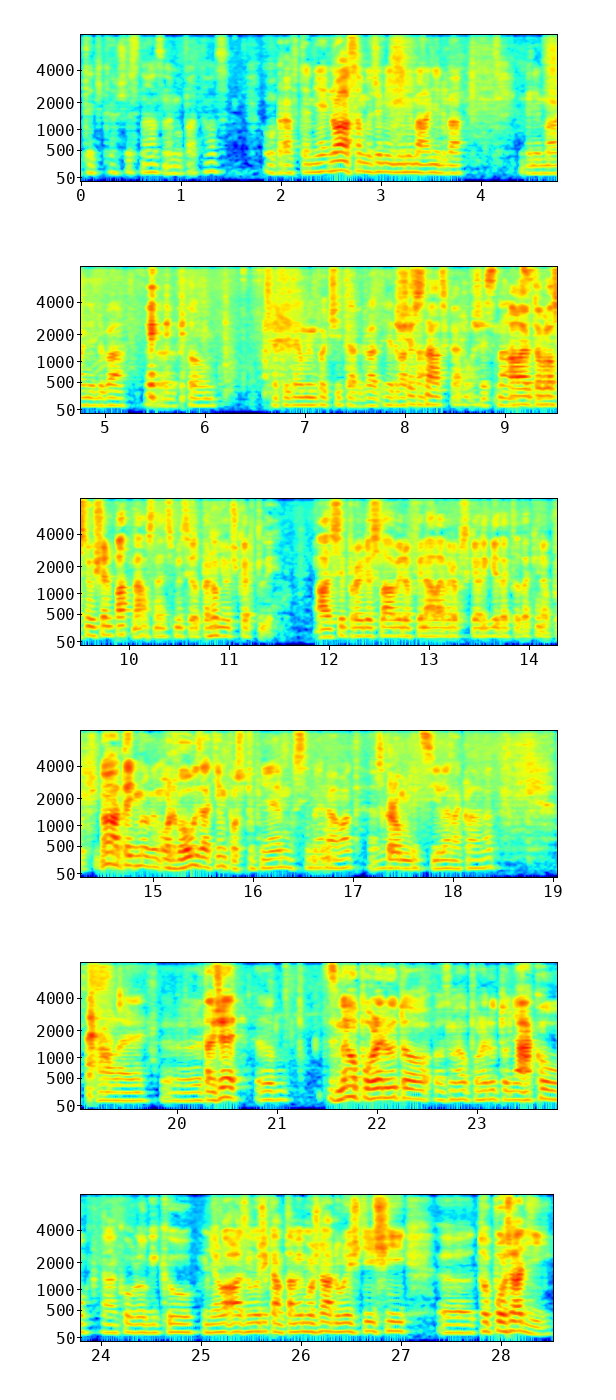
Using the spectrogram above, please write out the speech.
teďka 16 nebo 15, opravte mě. No a samozřejmě minimálně dva, minimálně dva e, v tom já teď neumím počítat, dva, je 20, 16, Karle. 16, Ale to no. vlastně už jen 15, ne? Jsme si od prvního no. čkrtli. Ale jestli projde Slávy do finále Evropské ligy, tak to taky napočítá. No a teď mluvím o dvou, zatím postupně musíme dávat eh, Skromný. ty cíle nakládat. Ale, eh, takže eh, z mého pohledu to, z mého pohledu to nějakou, nějakou logiku mělo, ale znovu říkám, tam je možná důležitější to pořadí,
